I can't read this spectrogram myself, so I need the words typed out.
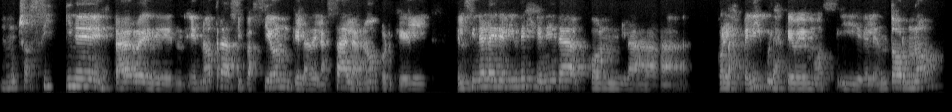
mucho cine, estar en, otra situación que la de la sala, ¿no? Porque el cine al aire libre genera con la con las películas que vemos y el entorno,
